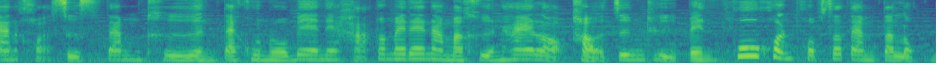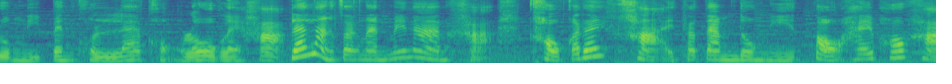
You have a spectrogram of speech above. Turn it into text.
การขอซื้อสแตมป์คืน แต่คุณโรเบนเนี่ยค่ะก็ไม่ได้นำมาคืนให้หรอกเขาจึงถือเป็นผู้คนพบสแตมป์ตลกดวงนี้เป็นคนแรกของโลกเลยค่ะ และหลังจากนั้นไม่นานค่ะ เขาก็ได้ขายสแตมป์ดวงนี้ต่อให้พ่อค้า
